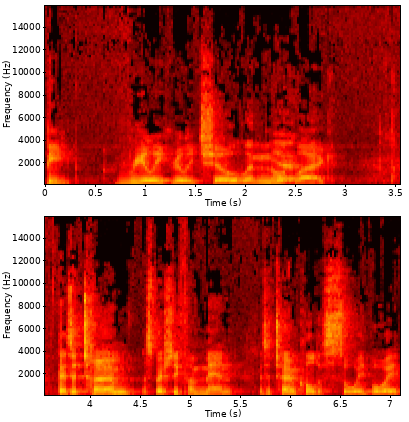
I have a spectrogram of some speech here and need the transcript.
be really, really chill and not Yeah. like. There's a term, especially for men. There's a term called a soy boy.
